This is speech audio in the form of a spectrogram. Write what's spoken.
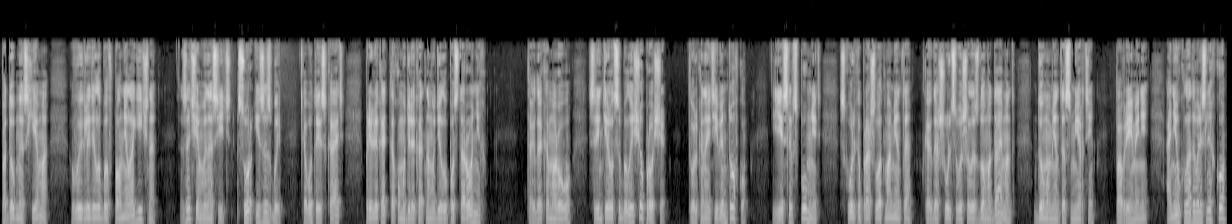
подобная схема выглядела бы вполне логично. Зачем выносить ссор из избы? Кого-то искать, привлекать к такому деликатному делу посторонних? Тогда Комарову сориентироваться было еще проще. Только найти винтовку. Если вспомнить, сколько прошло от момента, когда Шульц вышел из дома Даймонд, до момента смерти, по времени, они укладывались легко.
